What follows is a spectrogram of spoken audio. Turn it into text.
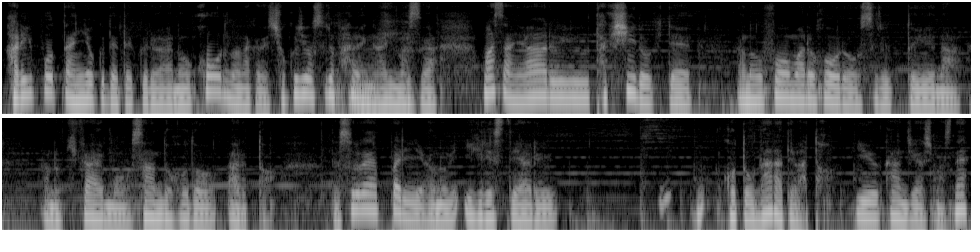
ハリー・ポッターによく出てくるあのホールの中で食事をする場面がありますが、うん、まさにああいうタキシードを着てあのフォーマルホールをするというようなあの機会も3度ほどあると。でそれがやっぱりあのイギリスでやることならではという感じがしますね、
